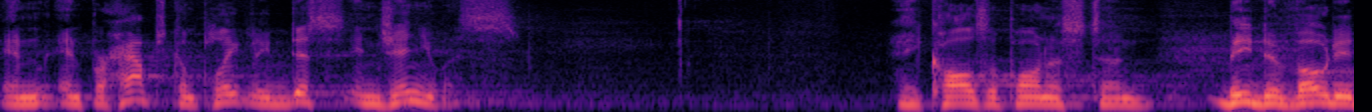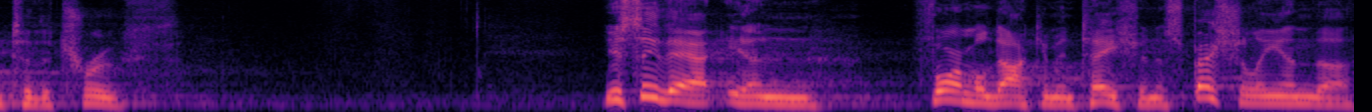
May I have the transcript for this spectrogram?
and, and perhaps completely disingenuous. He calls upon us to be devoted to the truth. You see that in formal documentation, especially in the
